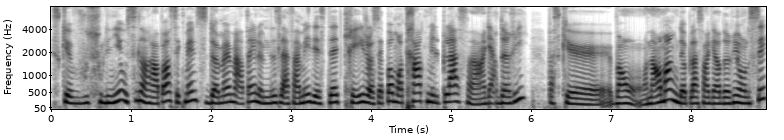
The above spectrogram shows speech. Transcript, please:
ce que vous soulignez aussi dans le rapport, c'est que même si demain matin, le ministre de la Famille décidait de créer, je ne sais pas moi, 30 000 places en garderie, parce que, bon, on en manque de place en garderie, on le sait,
